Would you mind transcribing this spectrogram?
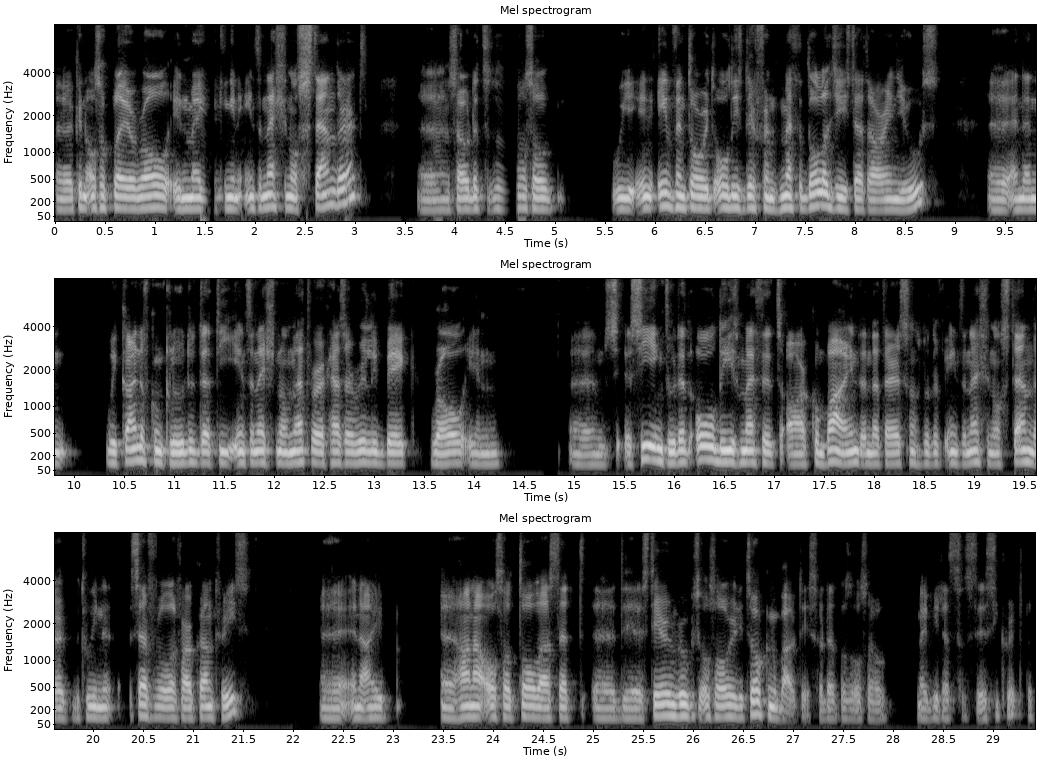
uh, can also play a role in making an international standard. Uh, so that's also we in inventoried all these different methodologies that are in use, uh, and then we kind of concluded that the international network has a really big role in um, seeing to that all these methods are combined and that there is some sort of international standard between several of our countries. Uh, and I, Hannah also told us that uh, the steering group is also already talking about this. So that was also maybe that's a secret, but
